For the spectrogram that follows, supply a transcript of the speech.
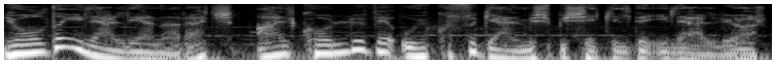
Yolda ilerleyen araç alkollü ve uykusu gelmiş bir şekilde ilerliyor.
